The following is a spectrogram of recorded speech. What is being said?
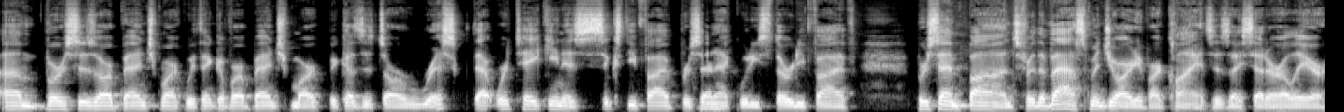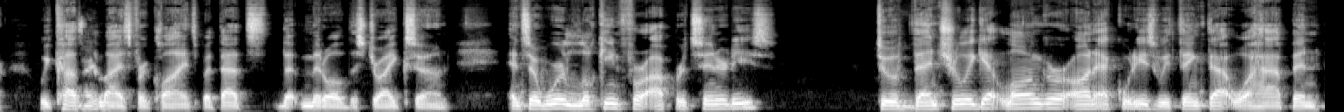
um, versus our benchmark. We think of our benchmark because it's our risk that we're taking is 65% mm-hmm. equities, 35% bonds for the vast majority of our clients. As I said earlier, we customize right. for clients, but that's the middle of the strike zone. And so we're looking for opportunities to eventually get longer on equities. We think that will happen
